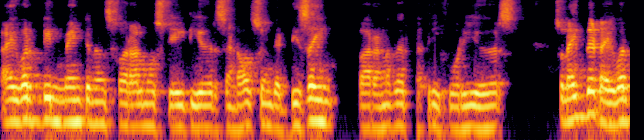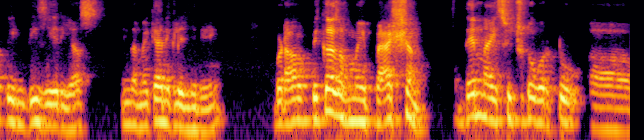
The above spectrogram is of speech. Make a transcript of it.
I worked in maintenance for almost eight years and also in the design for another three four years so like that i worked in these areas in the mechanical engineering but because of my passion then I switched over to uh,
